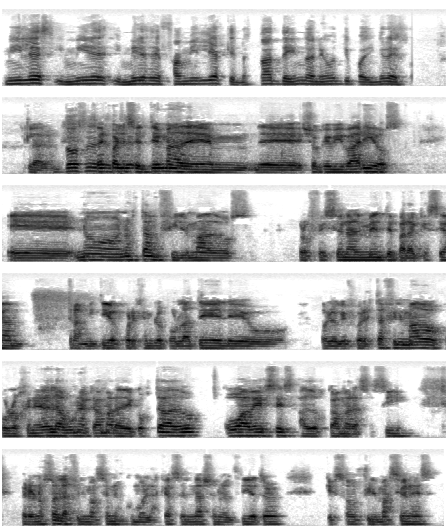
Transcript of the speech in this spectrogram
miles y miles y miles de familias que no están teniendo ningún tipo de ingreso. Claro. Entonces, ¿Sabes cuál es este, el tema de, de yo que vi varios? Eh, no, no están filmados profesionalmente para que sean transmitidos, por ejemplo, por la tele o, o lo que fuera. Está filmado por lo general a una cámara de costado o a veces a dos cámaras así, pero no son las filmaciones como las que hace el National Theatre, que son filmaciones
